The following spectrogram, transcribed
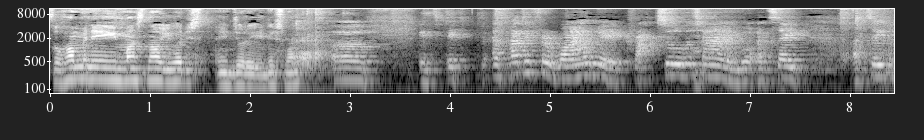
So how many months now you had this injury in this one? Uh, it's it. I've had it for a while where it cracks all the time, but I'd say I'd say the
